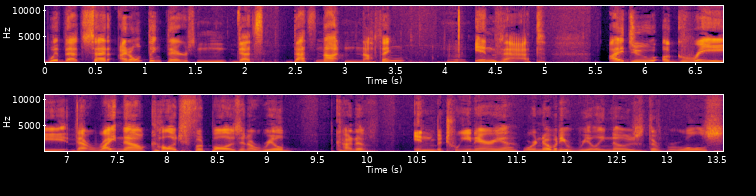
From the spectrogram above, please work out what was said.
With that said, I don't think there's n- that's that's not nothing. Mm-hmm. In that, I do agree that right now college football is in a real kind of in between area where nobody really knows the rules,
